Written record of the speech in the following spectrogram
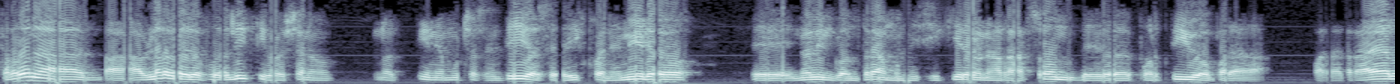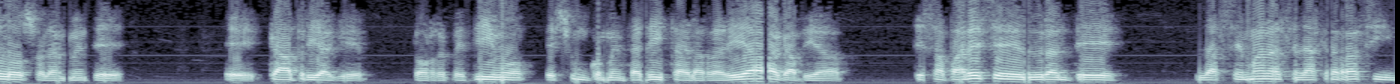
Perdona, hablar de lo futbolístico ya no, no tiene mucho sentido. Se dijo en enero, eh, no le encontramos ni siquiera una razón de lo deportivo para, para traerlo, solamente eh, Capria, que lo repetimos, es un comentarista de la realidad. Capria desaparece durante las semanas en las que Racing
